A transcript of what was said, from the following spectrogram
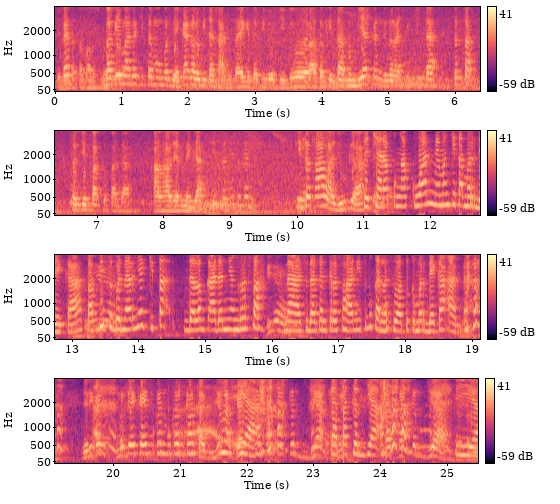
Jadi kan tetap harus bagaimana kita mau merdeka kalau kita santai, kita tidur-tidur atau kita membiarkan generasi kita tetap terjebak kepada hal-hal yang negatif kan itu kan kita salah juga. Secara pengakuan memang kita merdeka, tapi Iya. sebenarnya kita dalam keadaan yang resah. Iya. Nah, sedangkan keresahan itu bukanlah suatu kemerdekaan. Jadi kan merdeka itu kan bukan kata, jelas kan? Iya. Kata kerja. Kata kerja. Kata kerja. Iya.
